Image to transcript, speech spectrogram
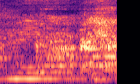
me.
